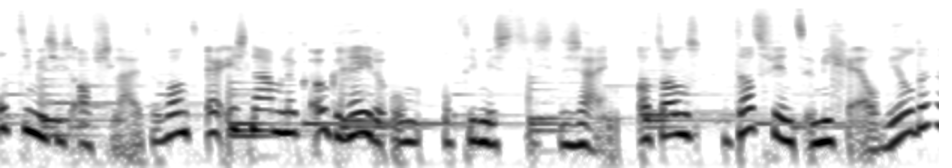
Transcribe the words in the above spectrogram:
optimistisch afsluiten, want er is namelijk ook reden om optimistisch te zijn. Althans, dat vindt Michael Wilde.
